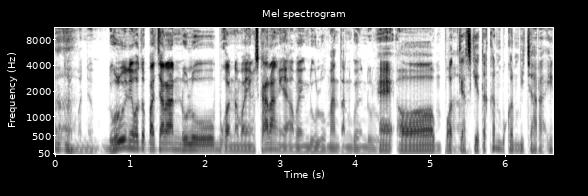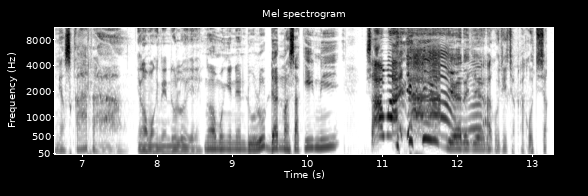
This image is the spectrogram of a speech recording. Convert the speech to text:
zamannya dulu nih waktu pacaran dulu bukan nama yang sekarang ya, sama yang dulu mantan gue yang dulu. eh om, podcast kita kan bukan bicarain yang sekarang. Yang ngomongin yang dulu ya. Ngomongin yang dulu dan masa kini. Sama aja. Gimana gimana? Aku cicak, aku cicak.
